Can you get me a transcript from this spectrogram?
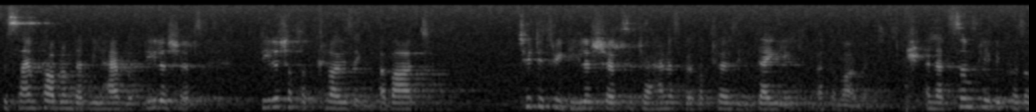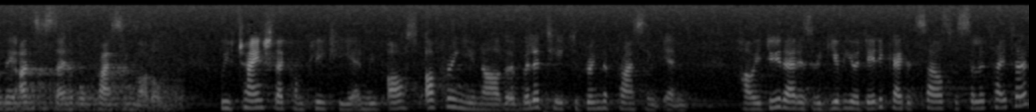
The same problem that we have with dealerships, dealerships are closing about two to three dealerships in Johannesburg are closing daily at the moment. And that's simply because of the unsustainable pricing model. We've changed that completely and we're offering you now the ability to bring the pricing in. How we do that is we give you a dedicated sales facilitator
